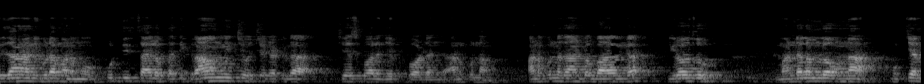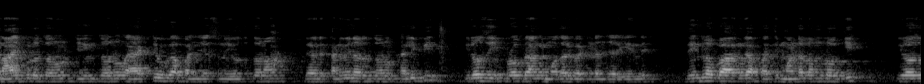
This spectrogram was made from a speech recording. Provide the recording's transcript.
విధానాన్ని కూడా మనము పూర్తి స్థాయిలో ప్రతి గ్రామం నుంచి వచ్చేటట్టుగా చేసుకోవాలని చెప్పుకోవడం అనుకున్నాం. అనుకున్న దాంట్లో భాగంగా ఈరోజు మండలంలో ఉన్న ముఖ్య నాయకులతోనూ టీంతోనూ యాక్టివ్గా పనిచేస్తున్న యువతతోనూ లేకపోతే కన్వీనర్లతోనూ కలిపి ఈరోజు ఈ ప్రోగ్రామ్ని మొదలు పెట్టడం జరిగింది. దీంట్లో భాగంగా ప్రతి మండలంలోకి ఈరోజు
